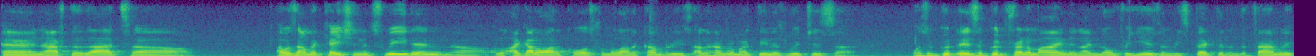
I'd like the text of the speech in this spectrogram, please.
and after that, uh, I was on vacation in Sweden. Uh, I got a lot of calls from a lot of companies. Alejandro Martinez, which is uh, was a good is a good friend of mine, and I've known for years and respected in the family.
